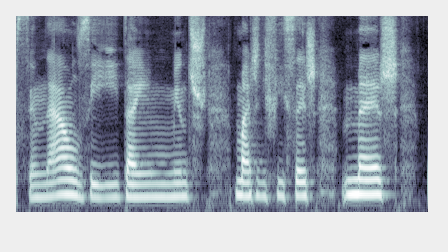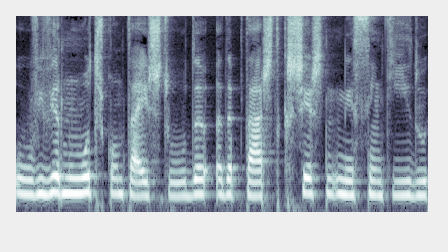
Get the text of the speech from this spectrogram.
ups e, e tem momentos mais difíceis, mas o viver num outro contexto, de adaptar-te, cresceste nesse sentido,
